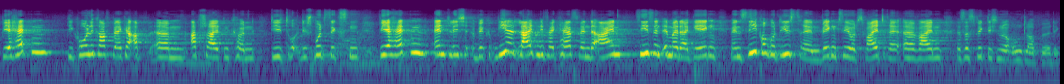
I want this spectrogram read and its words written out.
Wir hätten die Kohlekraftwerke ähm, abschalten können, die schmutzigsten. Wir, hätten endlich, wir leiten die Verkehrswende ein. Sie sind immer dagegen. Wenn Sie Krokodilstränen wegen CO2 äh, weinen, das ist wirklich nur noch unglaubwürdig.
